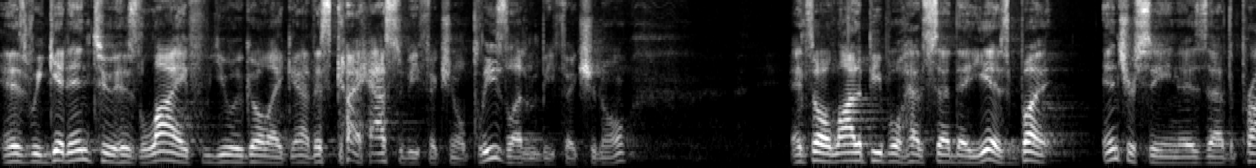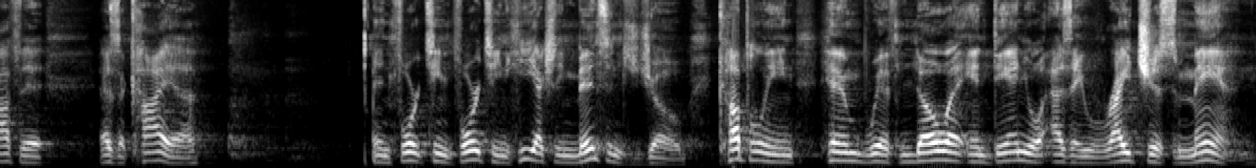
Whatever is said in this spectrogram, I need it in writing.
As we get into his life, you would go like, yeah, this guy has to be fictional. Please let him be fictional. And so a lot of people have said that he is. But interesting is that the prophet Ezekiel in 1414, he actually mentions Job, coupling him with Noah and Daniel as a righteous man.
